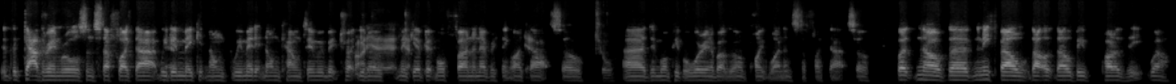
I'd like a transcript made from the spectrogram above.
it, the gathering rules and stuff like that. We yeah. didn't make it non. We made it non-counting. We made try, you know, yeah, make it a bit more fun and everything like that. So cool. uh, didn't want people worrying about going point one and stuff like that. So but no, the, the Neath Bell that'll that'll be part of the well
